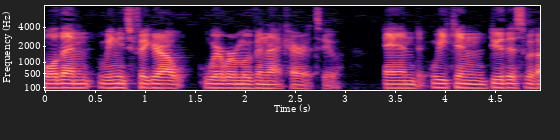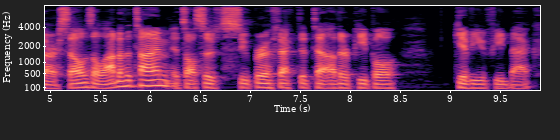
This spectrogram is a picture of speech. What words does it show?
well, then we need to figure out where we're moving that carrot to. And we can do this with ourselves a lot of the time. It's also super effective to other people give you feedback.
